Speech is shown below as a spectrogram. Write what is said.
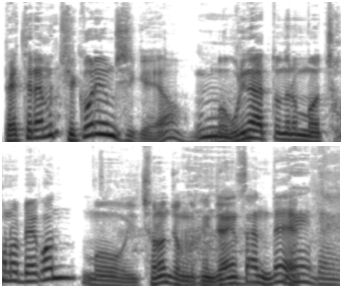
베트남은 길거리 음식이에요. 뭐 음. 뭐 우리나라 돈으로 뭐 1,500원, 뭐 2,000원 정도 아, 굉장히 싼데 네, 네.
